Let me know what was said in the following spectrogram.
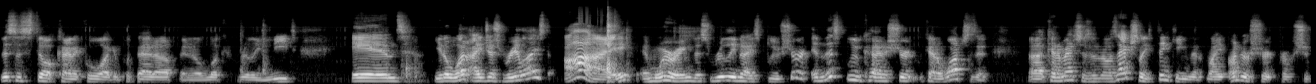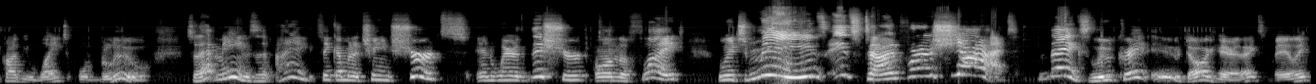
this is still kind of cool. I can put that up and it'll look really neat. And you know what? I just realized I am wearing this really nice blue shirt, and this blue kind of shirt kind of watches it uh, kind of matches. And I was actually thinking that my undershirt should probably be white or blue. So that means that I think I'm going to change shirts and wear this shirt on the flight, which means it's time for a shot. Thanks, Loot Crate. Ooh, dog hair. Thanks, Bailey.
